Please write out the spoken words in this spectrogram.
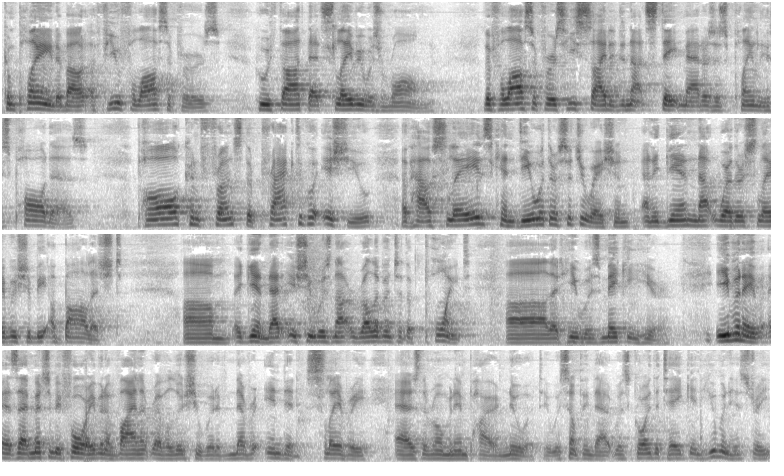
complained about a few philosophers who thought that slavery was wrong. The philosophers he cited did not state matters as plainly as Paul does. Paul confronts the practical issue of how slaves can deal with their situation, and again, not whether slavery should be abolished. Um, again, that issue was not relevant to the point uh, that he was making here. Even a, as I mentioned before, even a violent revolution would have never ended slavery as the Roman Empire knew it. It was something that was going to take in human history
